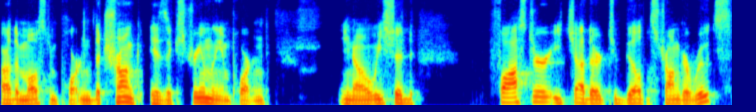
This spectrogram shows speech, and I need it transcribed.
are the most important. The trunk is extremely important. You know, we should foster each other to build stronger roots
